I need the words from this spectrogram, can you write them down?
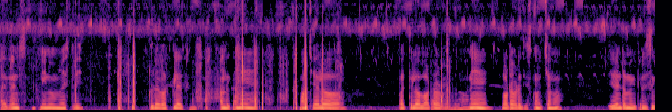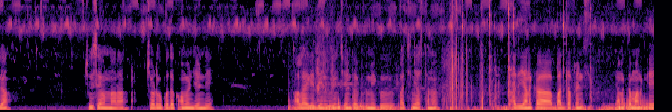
హాయ్ ఫ్రెండ్స్ నేను మేస్త్రి. టుడే వర్క్ లేదు ఫ్రెండ్స్ అందుకని మా చేలో పత్తిలో లోట అని లోట విడ తీసుకొని వచ్చాను. ఇదేంటో మీకు తెలుసుగా. చూసే ఉన్నారా? చూడకపోతే కామెంట్ చేయండి. అలాగే దీని గురించి ఏంటో ఇప్పుడు మీకు పరిచయం చేస్తాను. అది వెనక బద్ద ఫ్రెండ్స్ వెనక మనకి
